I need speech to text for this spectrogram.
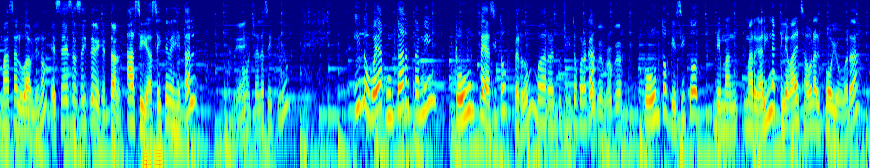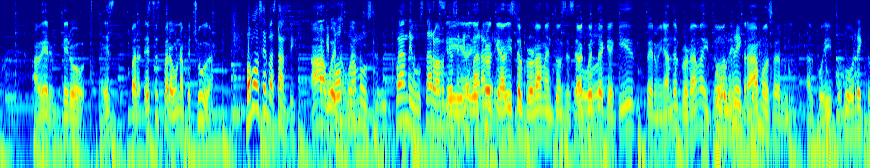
más saludable, ¿no? Ese es aceite vegetal. Ah, sí, aceite vegetal. Bien. Vamos a echarle aceitito. Y lo voy a juntar también con un pedacito, perdón, voy a agarrar el cuchillito por acá. Propio, propio. Con un toquecito de margarina que le va el sabor al pollo, ¿verdad? A ver, pero es para, esto es para una pechuga. Vamos a hacer bastante. Ah, para que bueno, todos podamos, puedan degustar. ¿va? Sí, yo, yo creo que ha visto el programa entonces. Se da cuenta que aquí terminando el programa y todos entramos al, al, pollito. Correcto.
